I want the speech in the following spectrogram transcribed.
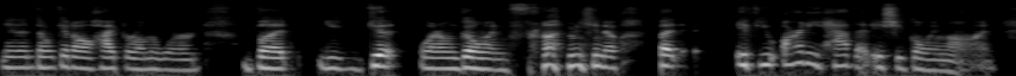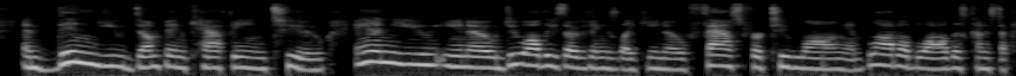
you know don't get all hyper on the word but you get what i'm going from you know but if you already have that issue going on and then you dump in caffeine too and you you know do all these other things like you know fast for too long and blah blah blah all this kind of stuff.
